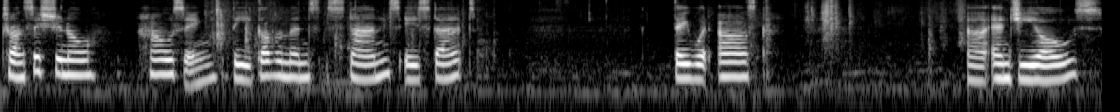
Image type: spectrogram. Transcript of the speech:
transitional housing, the government's stance is that they would ask uh, NGOs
